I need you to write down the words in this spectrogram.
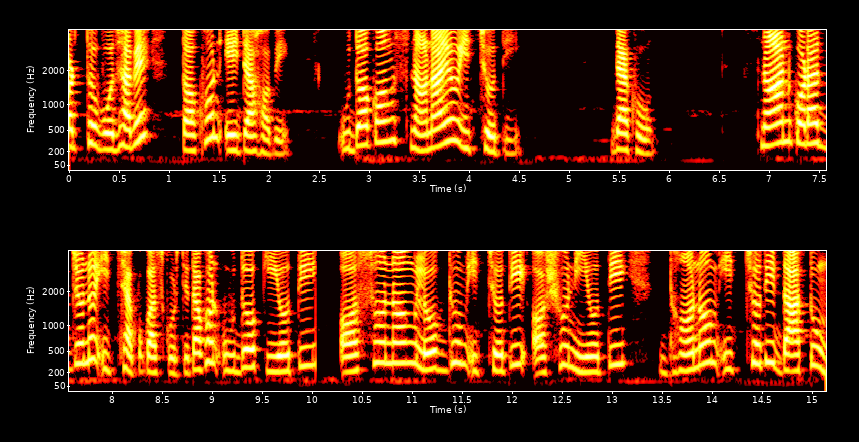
অর্থ বোঝাবে, তখন এইটা হবে। উদকং স্নানায় ইচ্ছতি। দেখো, স্নান করার জন্য ইচ্ছা প্রকাশ করছে। তখন উদকিয়তি অসনং লোভধুম ইচ্ছতি, অসনিয়তি, ধনম ইচ্ছতি দাতুম।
